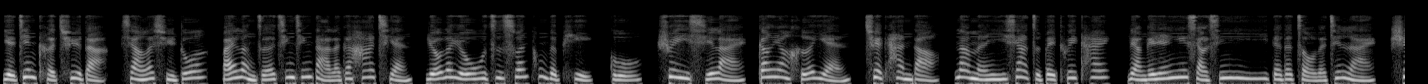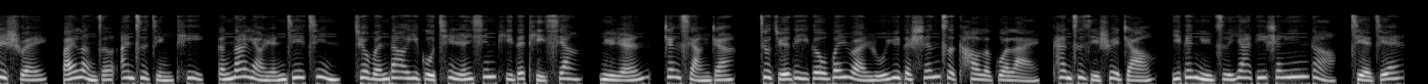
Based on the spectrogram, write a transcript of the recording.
也尽可去的。想了许多，白冷则轻轻打了个哈欠，揉了揉兀自酸痛的屁股，睡意袭来，刚要合眼，却看到那门一下子被推开，两个人影小心翼翼的的走了进来。是谁？白冷则暗自警惕。等那两人接近，却闻到一股沁人心脾的体香。女人正想着。就觉得一个温软如玉的身子靠了过来，看自己睡着。一个女子压低声音道：“姐姐，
